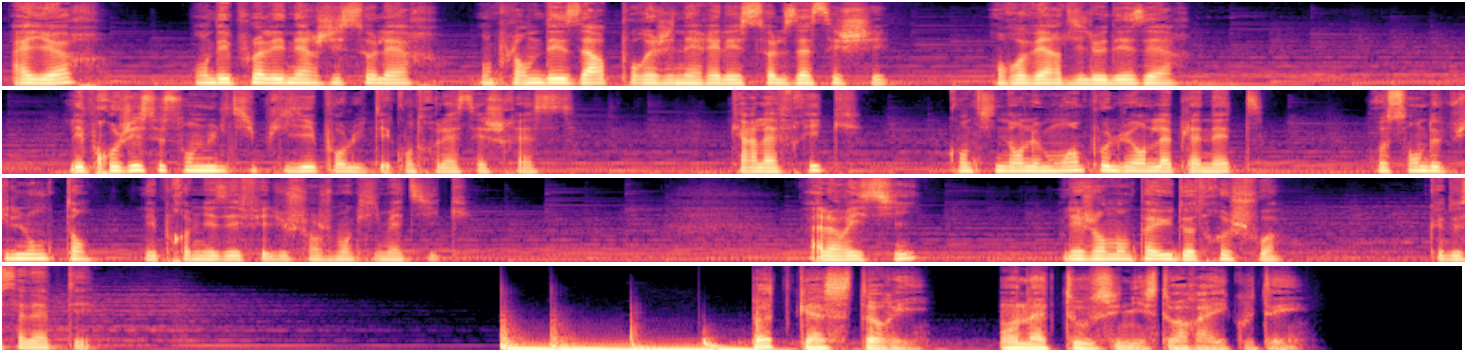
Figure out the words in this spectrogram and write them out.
Ailleurs, on déploie l'énergie solaire, on plante des arbres pour régénérer les sols asséchés, on reverdit le désert. Les projets se sont multipliés pour lutter contre la sécheresse. Car l'Afrique, continent le moins polluant de la planète, ressent depuis longtemps les premiers effets du changement climatique. Alors ici, les gens n'ont pas eu d'autre choix que de s'adapter. Podcast Story. On a tous une histoire à écouter.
